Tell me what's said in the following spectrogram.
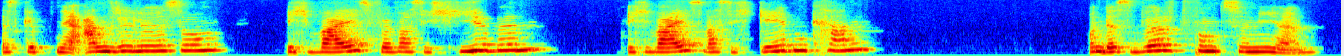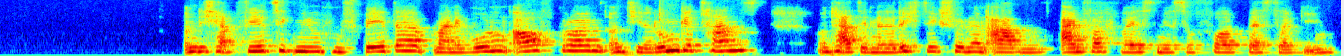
es gibt eine andere Lösung. Ich weiß, für was ich hier bin. Ich weiß, was ich geben kann. Und es wird funktionieren. Und ich habe 40 Minuten später meine Wohnung aufgeräumt und hier rumgetanzt und hatte einen richtig schönen Abend, einfach weil es mir sofort besser ging.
